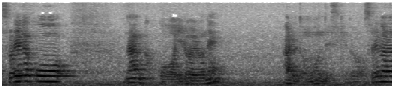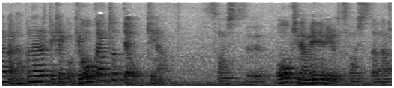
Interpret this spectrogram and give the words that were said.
それがこうなんかこういろいろねあると思うんですけどそれがなんかなくなるって結構業界にとっては大きな損失大きな目で見ると損失だなと思っ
